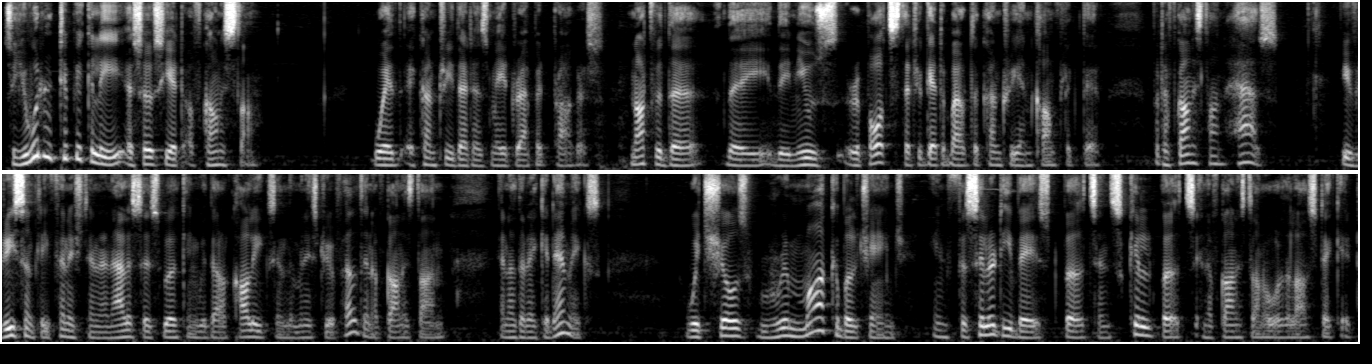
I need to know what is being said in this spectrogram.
So, you wouldn't typically associate Afghanistan with a country that has made rapid progress, not with the, the, the news reports that you get about the country and conflict there, but Afghanistan has. We've recently finished an analysis working with our colleagues in the Ministry of Health in Afghanistan and other academics which shows remarkable change in facility based births and skilled births in Afghanistan over the last decade,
